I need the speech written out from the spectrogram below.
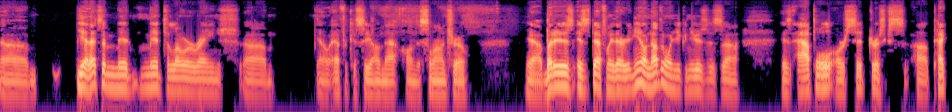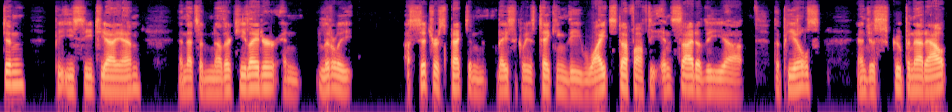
um, yeah, that's a mid mid to lower range um, you know efficacy on that on the cilantro. Yeah, but it is it's definitely there. You know, another one you can use is uh, is apple or citrus uh, pectin, P E C T I N, and that's another chelator. And literally, a citrus pectin basically is taking the white stuff off the inside of the uh, the peels and just scooping that out.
